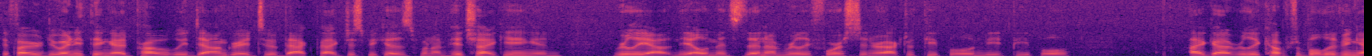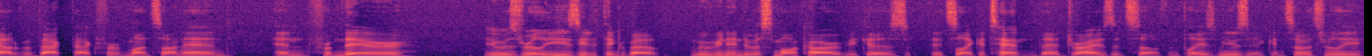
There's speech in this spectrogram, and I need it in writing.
if I were to do anything, I'd probably downgrade to a backpack just because when I'm hitchhiking and really out in the elements, then I'm really forced to interact with people and meet people. I got really comfortable living out of a backpack for months on end. And from there, it was really easy to think about moving into a small car because it's like a tent that drives itself and plays music. And so it's really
